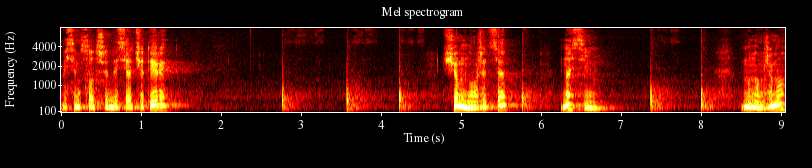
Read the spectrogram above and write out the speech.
864, що множиться на 7. Множимо.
